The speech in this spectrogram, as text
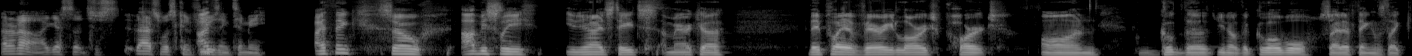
I don't know. I guess that's just that's what's confusing to me. I think so. Obviously, the United States, America, they play a very large part on gl- the you know the global side of things. Like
